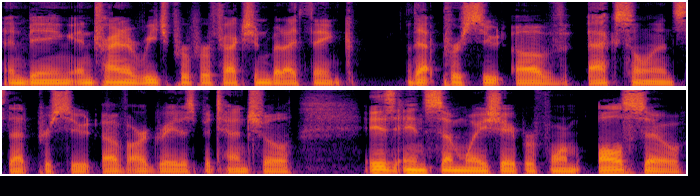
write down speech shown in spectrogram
and being and trying to reach for perfection. But i think that pursuit of excellence that pursuit of our greatest potential is in some way shape or form also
